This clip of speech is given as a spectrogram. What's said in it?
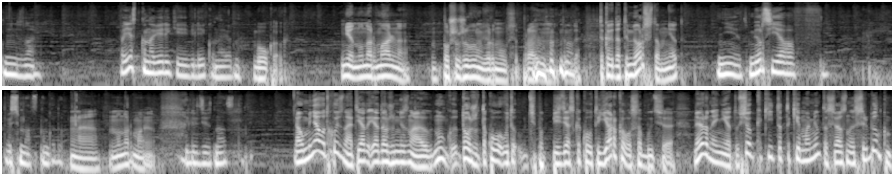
Не знаю. Поездка на велике и велику, наверное. Во как. Не, ну нормально. Пошу живым вернулся, правильно. тогда. Это когда ты мерз там, нет? Нет, мерз я в 18 году А, ну нормально. или в 19 А у меня вот хуй знает, я, я даже не знаю, ну, тоже такого вот, типа, пиздец какого-то яркого события, наверное, нету. Все какие-то такие моменты, связанные с ребенком,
